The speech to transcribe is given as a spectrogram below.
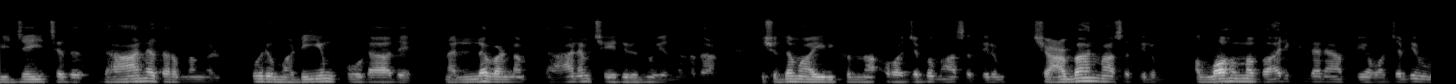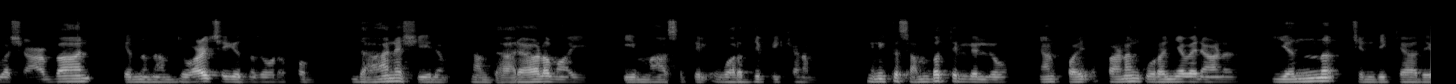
വിജയിച്ചത് ദാനധർമ്മങ്ങൾ ഒരു മടിയും കൂടാതെ നല്ലവണ്ണം ദാനം ചെയ്തിരുന്നു എന്നുള്ളതാണ്. വിശുദ്ധമായിരിക്കുന്ന റജബ് മാസത്തിലും ഷാബാൻ മാസത്തിലും അള്ളാഹുമ്മ ഷാബാൻ എന്ന് നാം ദുആ ചെയ്യുന്നതോടൊപ്പം ദാനശീലം നാം ധാരാളമായി ഈ മാസത്തിൽ വർദ്ധിപ്പിക്കണം. എനിക്ക് സമ്പത്തില്ലല്ലോ ഞാൻ പണം കുറഞ്ഞവനാണ് എന്ന് ചിന്തിക്കാതെ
